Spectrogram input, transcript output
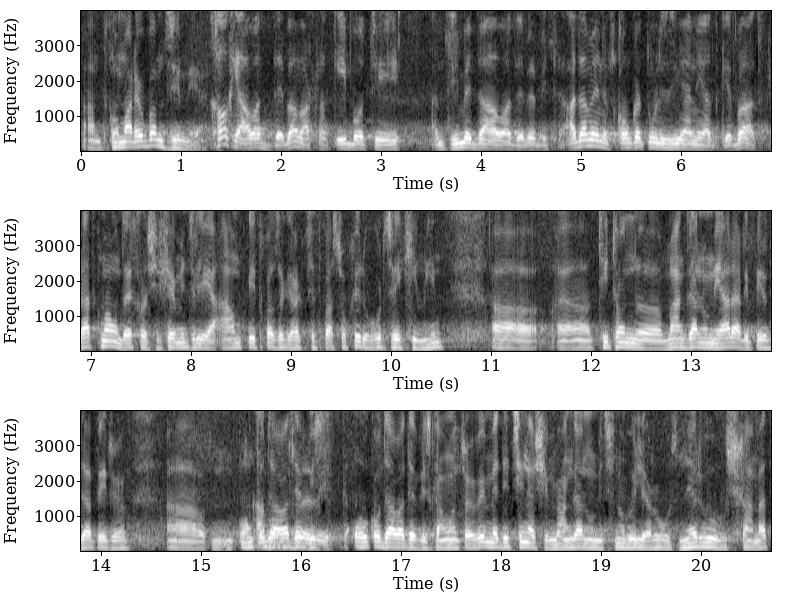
ამ მდგომარეობა მძიმეა. ხალხი ავადდება მართლა კიბოთი ამ ძიმე დაავადებებით ადამიანებს კონკრეტული ზიანი ადგებათ რა თქმა უნდა, ახლა შემიძლია ამ კითხვაზე გაგცეთ პასუხი როგორც ექიმი. აა თვითონ მანგანუმი არ არის პირდაპირ ონკოდავადების ონკოდავადების გამომწვევი. მედიცინაში მანგანუმი ცნობილია როგორც ნერვულ შხამად,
